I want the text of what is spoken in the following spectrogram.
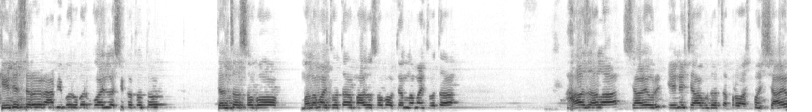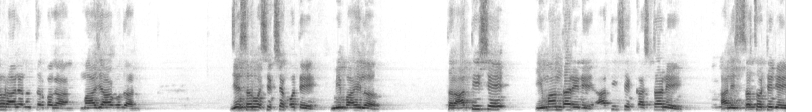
केंडे सर आम्ही बरोबर कॉलेजला शिकत होतो. त्यांचा स्वभाव मला माहीत होता माझा स्वभाव त्यांना माहीत होता. हा झाला शाळेवर येण्याच्या अगोदरचा प्रवास. पण शाळेवर आल्यानंतर बघा माझ्या अगोदर जे सर्व शिक्षक होते मी पाहिलं. तर अतिशय इमानदारीने अतिशय कष्टाने आणि सचोटीने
